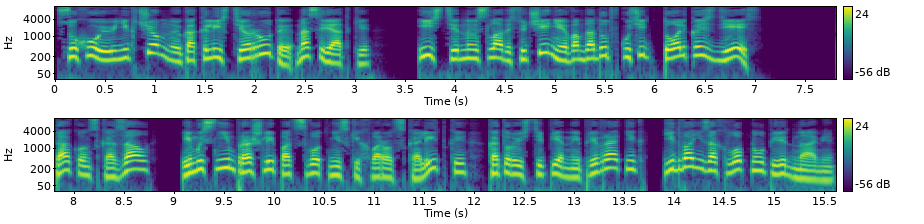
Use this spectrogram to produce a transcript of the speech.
сухую и никчемную, как листья руты, на святке. Истинную сладость учения вам дадут вкусить только здесь». Так он сказал, и мы с ним прошли под свод низких ворот с калиткой, которую степенный привратник едва не захлопнул перед нами,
